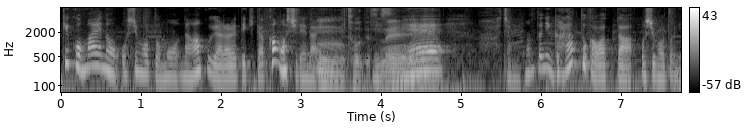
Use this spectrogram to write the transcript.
結構前のお仕事も長くやられてきたかもしれないい、でうん、そうですすねじゃあもう本当にガラッと変わったお仕事に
